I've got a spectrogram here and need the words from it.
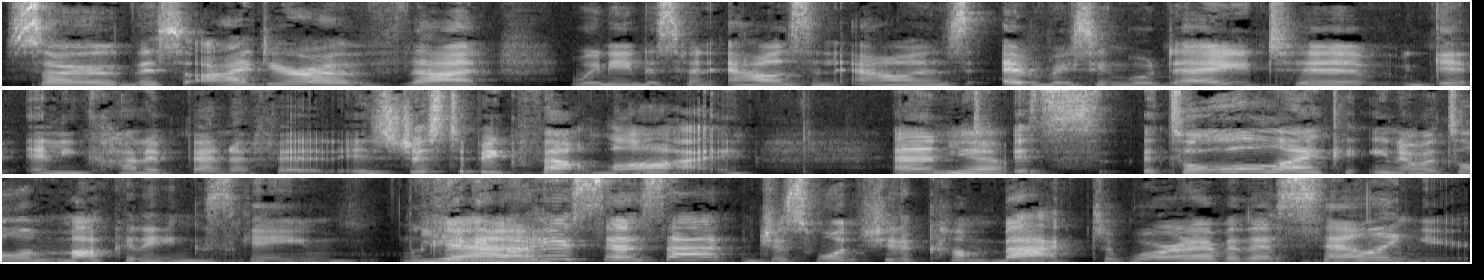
So this idea of that we need to spend hours and hours every single day to get any kind of benefit is just a big fat lie. And Yep. it's it's all like, you know, it's all a marketing scheme. Like Yeah. anyone who says that just wants you to come back to wherever they're selling you.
